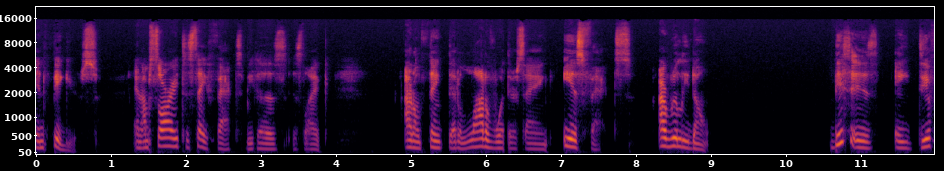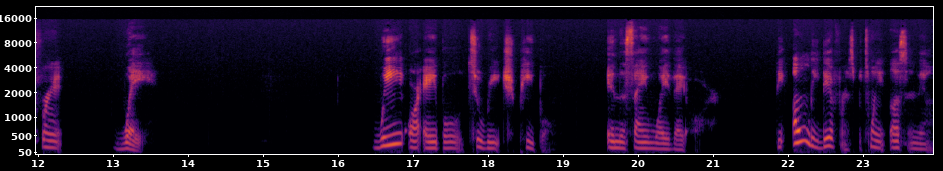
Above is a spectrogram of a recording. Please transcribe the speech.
and figures. And I'm sorry to say facts because it's like, I don't think that a lot of what they're saying is facts. I really don't. This is a different way. We are able to reach people in the same way they are. The only difference between us and them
